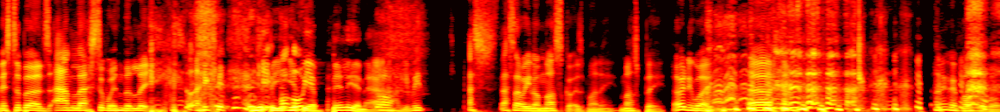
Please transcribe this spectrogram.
Mr. Burns and Leicester win the league. like You'd be, you'd be you- a billionaire. Oh, you mean that's that's how Elon Musk got his money. Must be. Only way. Uh, only way possible.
